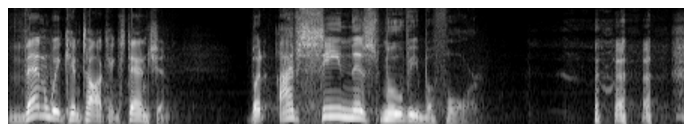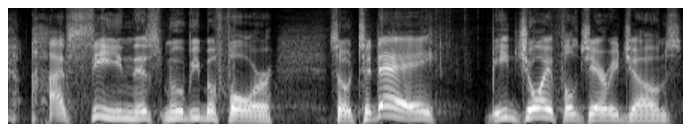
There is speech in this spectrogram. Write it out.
Then we can talk extension. But I've seen this movie before. I've seen this movie before. So today, be joyful, Jerry Jones.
